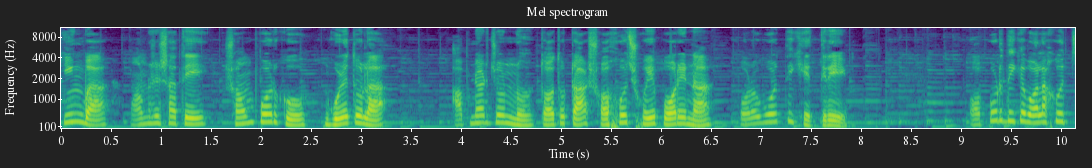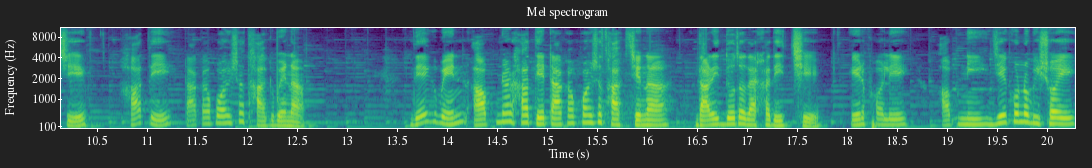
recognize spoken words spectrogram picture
কিংবা মানুষের সাথে সম্পর্ক গড়ে তোলা আপনার জন্য ততটা সহজ হয়ে পড়ে না পরবর্তী ক্ষেত্রে। অপরদিকে বলা হচ্ছে হাতে টাকা পয়সা থাকবে না। দেখবেন আপনার হাতে টাকা পয়সা থাকছে না, দারিদ্রতা দেখা দিচ্ছে। এর ফলে আপনি যে কোনো বিষয়ে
